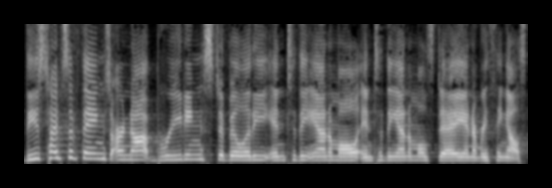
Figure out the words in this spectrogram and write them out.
These types of things are not breeding stability into the animal, into the animal's day and everything else.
